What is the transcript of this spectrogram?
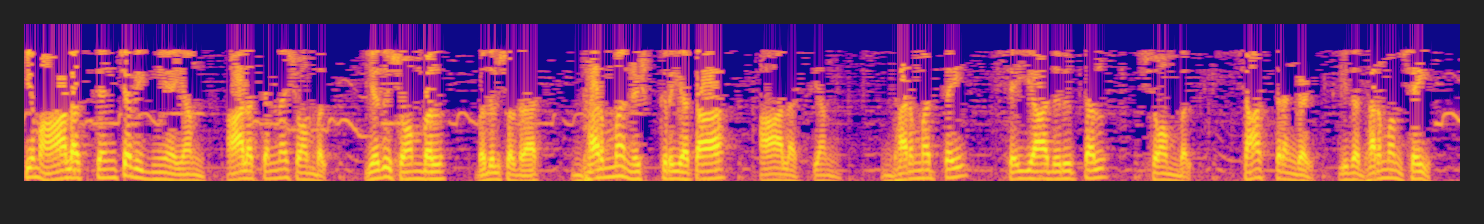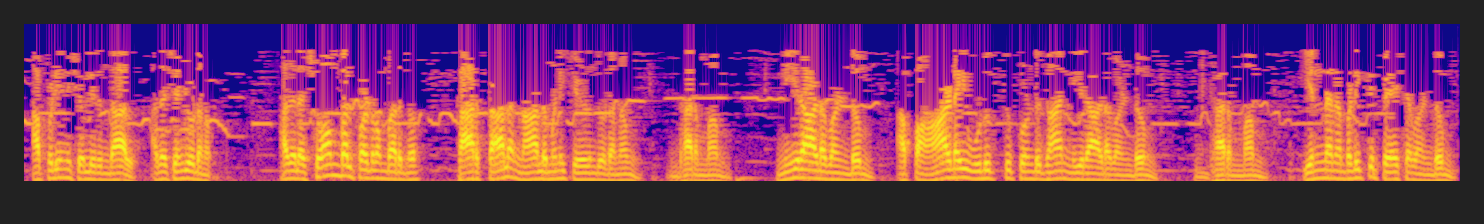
கிம் ஆலசெஞ்ச விக்னேயம் ஆலசென்ன சோம்பல். எது சோம்பல்? பதில் சொல்றார். தர்ம நிஷ்கிரியதா ஆலசியம் தர்மத்தை செய்யாதிருத்தல் சோம்பல். சாஸ்திரங்கள் இத தர்மம் செய் அப்படின்னு சொல்லியிருந்தால் அதை செஞ்சு விடணும் அதுல சோம்பல் படுறோம் பாருங்க. கார்த்தால நாலு மணிக்கு எழுந்துடணும். தர்மம். நீராட வேண்டும். அப்ப ஆடை உடுத்து கொண்டுதான் நீராட வேண்டும். தர்மம். என்னென்னபடிக்கு பேச வேண்டும்?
